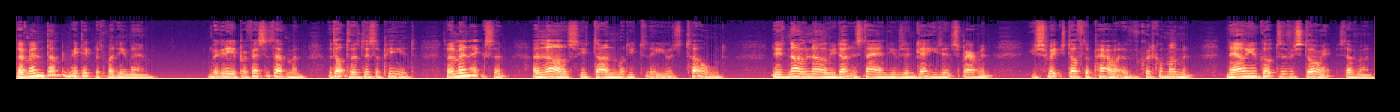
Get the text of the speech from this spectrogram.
Stahlman, don't be ridiculous, my dear man. Brigadier, Professor Stahlman, the doctor has disappeared. Stahlman, excellent. At last, he's done what he, he was told. There's no, no, you don't understand. He was engaged in an experiment. You switched off the power at a critical moment. Now you've got to restore it, Stahlman.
